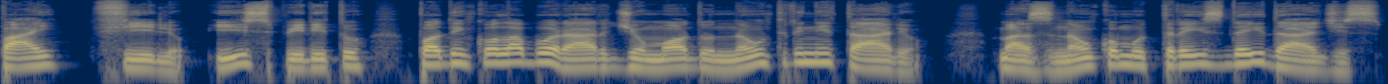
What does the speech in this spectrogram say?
Pai, Filho e Espírito podem colaborar de um modo não trinitário, mas não como três deidades.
